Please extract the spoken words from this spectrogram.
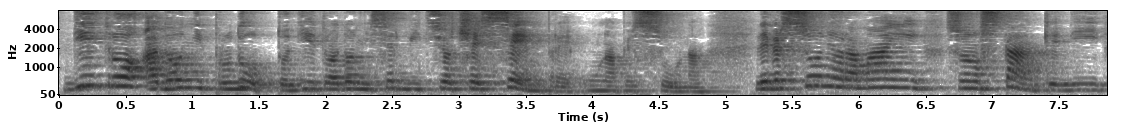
Dietro ad ogni prodotto, dietro ad ogni servizio c'è sempre una persona. Le persone oramai sono stanche di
